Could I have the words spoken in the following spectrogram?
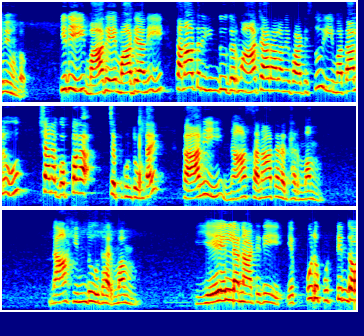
ఏమీ ఉండవు. ఇది మాదే మాదే అని సనాతన హిందూ ధర్మ ఆచారాలని పాటిస్తూ ఈ మతాలు చాలా గొప్పగా చెప్పుకుంటూ ఉంటాయి. కానీ నా సనాతన ధర్మం నా హిందూ ధర్మం ఏళ్ళ నాటిది ఎప్పుడు పుట్టిందో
